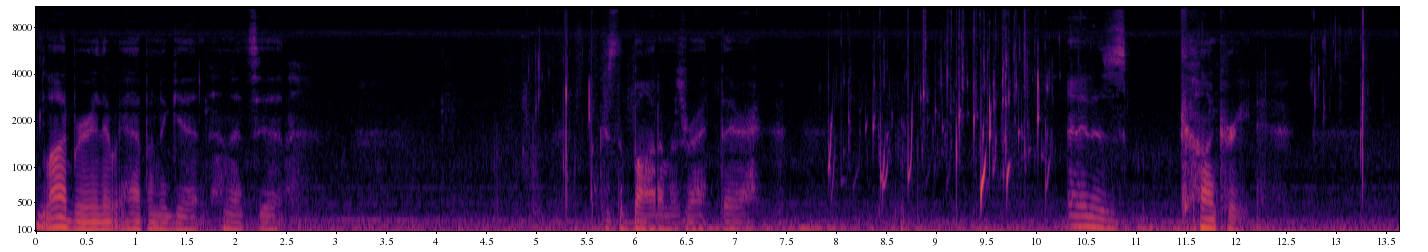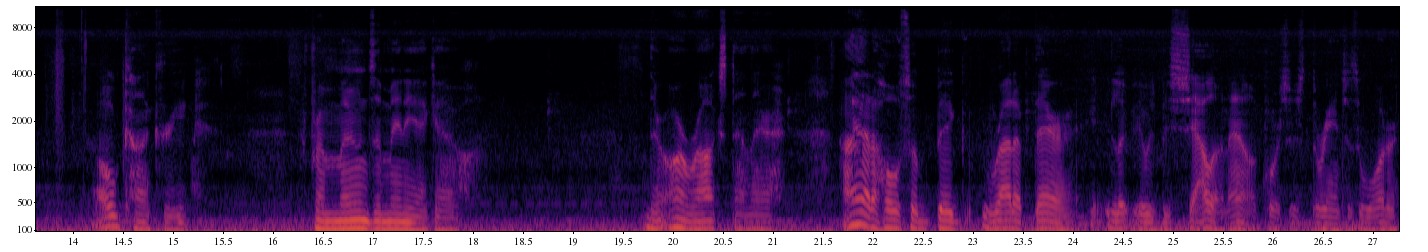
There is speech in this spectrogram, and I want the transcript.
library that we happen to get, and that's it. Because the bottom is right there. And it is concrete. Old concrete from moons of many ago. There are rocks down there. I had a hole so big right up there. It looked it would be shallow now. Of course, there's three inches of water,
